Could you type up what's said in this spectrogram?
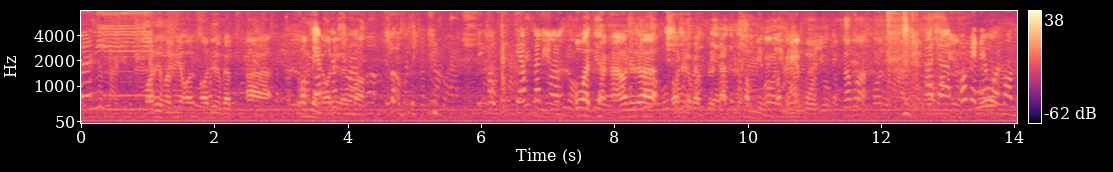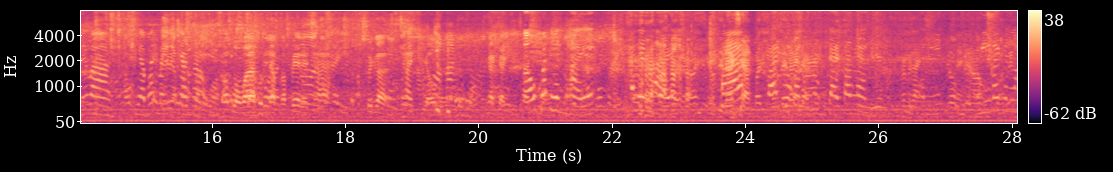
มานี่ออเดอร์มันมีออเดอร์แบบอ่าคอมเมนต์ออเดอร์กันพอข อบคุณแก๊ปนะคะเพราะว่าทางหาออเดอร์ได้ว่าออเดอร์แบบโดยการที่คอมเมนต์คอมเมนต์ให้โพสต์อาจจะคอมเมนต์ในโวนหอมในวานอย่าให้มันอยากจะเขาบอกว่าแบบกาแฟในชาเป็นกับชาเขียวอยากอยากกินชาเอาเขีคยวอนเทนต์ไผ่คอนเทนต์ไผ่ป้าป้าเท่ากันจ่ายตังค์กันไม่เป็นไรอันนี้มีไม่เป็นไร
